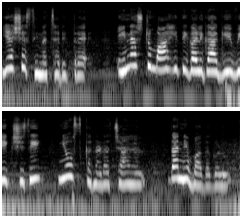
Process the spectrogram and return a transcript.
ಯಶಸ್ಸಿನ ಚರಿತ್ರೆ. ಇನ್ನಷ್ಟು ಮಾಹಿತಿಗಳಿಗಾಗಿ ವೀಕ್ಷಿಸಿ ನ್ಯೂಸ್ ಕನ್ನಡ ಚಾನೆಲ್. ಧನ್ಯವಾದಗಳು.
